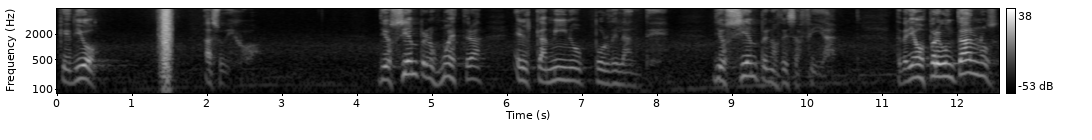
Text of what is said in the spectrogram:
que dio a su Hijo. Dios siempre nos muestra el camino por delante. Dios siempre nos desafía. Deberíamos preguntarnos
